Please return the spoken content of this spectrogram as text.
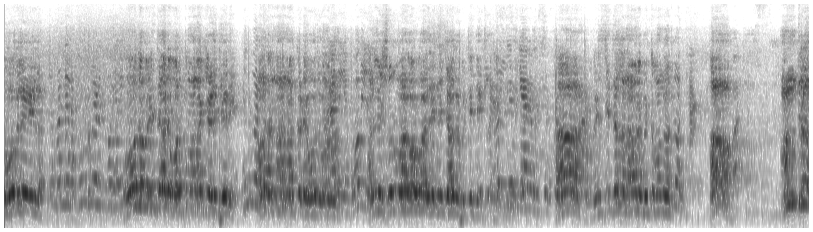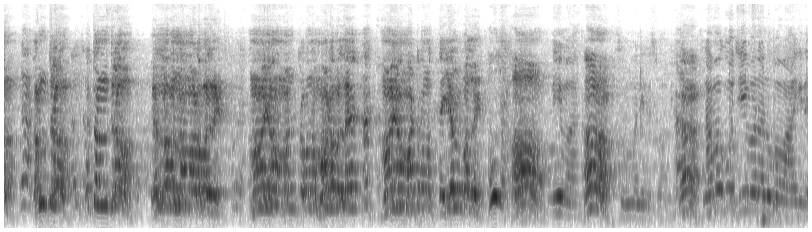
ಹೋಗಲೇ ಇಲ್ಲ. ಹೋದವರಿದ್ದಾರೆ ವರ್ತಮಾನ ಕೇಳಿದ್ದೀರಿ ಆದ್ರೆ ನಾನು ಆ ಕಡೆ ಹೋದವಲ್ಲ ಅಲ್ಲಿ ಶುರುವಾಗುವಾಗ ಅಲ್ಲಿಂದ ಜಾಗ ಬಿಟ್ಟಿದ್ದೆ. ಹಾ ಬಿಡಿಸಿದ್ದೆಲ್ಲ ನಾವೇ ಬಿಟ್ಟು ಬಂದದ್ದು. ಹಾ ಮಂತ್ರ ತಂತ್ರ ಕುತಂತ್ರ ಎಲ್ಲವನ್ನ ಮಾಡಬಲ್ಲೆ. ಮಾಯಾ ಮಂತ್ರವನ್ನ ಮಾಡಬಲ್ಲೆ. ಮಾಯಾ ಮಾಟವನ್ನು ತೆಗೆಯಲು ಬಲ್ಲೆ ಹೌದಾ? ಹಾ. ನೀವ? ಹಾ. ಸುಮ್ಮನಿರಿ ಸ್ವಾಮಿ. ನಮಗೂ ಜೀವನ ಅನುಭವ ಆಗಿದೆ.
